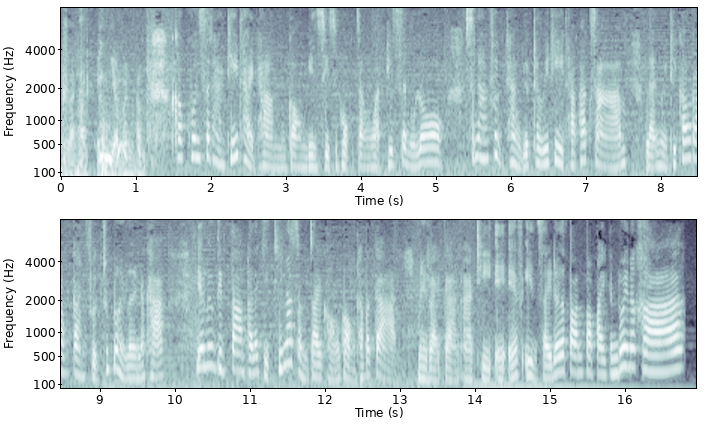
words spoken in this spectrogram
นี่แหละครับเกี่ยวกันครับ ขอบคุณสถานที่ถ่ายทำกองบิน 46 จังหวัดพิษณุโลก สนามฝึกทางยุทธวิธีทัพภาค 3 และหน่วยที่เข้ารับการฝึกทุกหน่วยเลยนะคะ อย่าลืมติดตามภารกิจที่น่าสนใจของกองทัพอากาศ ในรายการ RTAF Insider ตอนต่อไปกันด้วยนะคะ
